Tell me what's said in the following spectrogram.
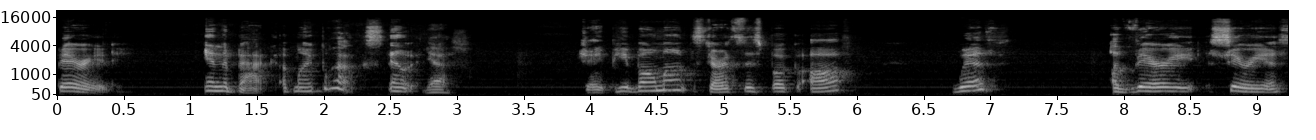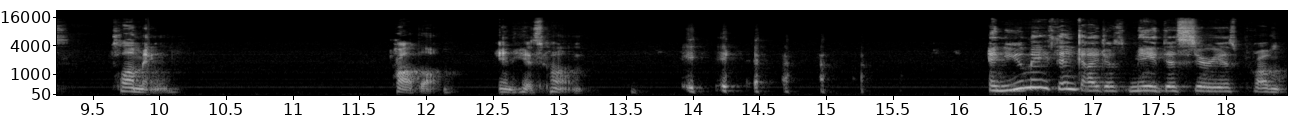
buried in the back of my books. Now, Yes. J.P. Beaumont starts this book off with a very serious plumbing problem in his home. And you may think I just made this serious prob-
